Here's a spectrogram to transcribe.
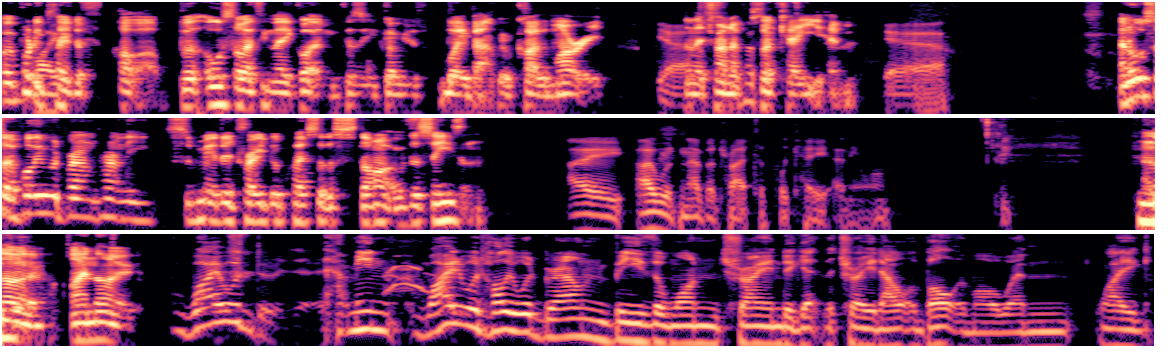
we probably Like- played a part, oh, but also I think they got him because he goes way back with Kyler Murray, Yeah. and they're trying to placate him. Yeah. And also, Hollywood Brown apparently submitted a trade request at the start of the season. I I would never try to placate anyone. No, I know. Why would I mean? Why would Hollywood Brown be the one trying to get the trade out of Baltimore when, like,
